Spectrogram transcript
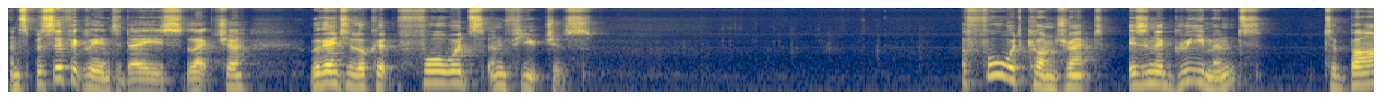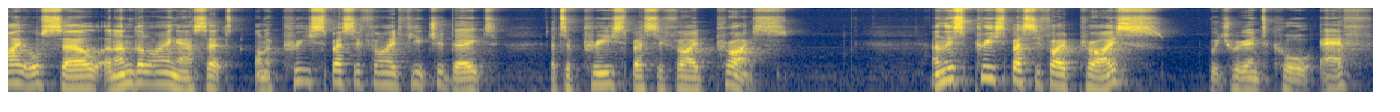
And specifically in today's lecture, we're going to look at forwards and futures. A forward contract is an agreement to buy or sell an underlying asset on a pre specified future date at a pre specified price. And this pre specified price, which we're going to call F,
